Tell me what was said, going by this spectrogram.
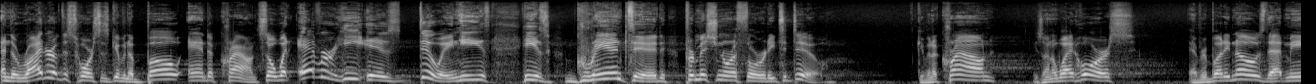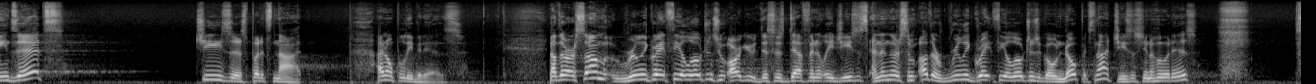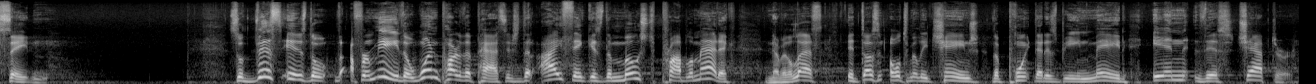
And the rider of this horse is given a bow and a crown. So, whatever he is doing, he's, he is granted permission or authority to do. Given a crown, he's on a white horse. Everybody knows that means it's Jesus, but it's not. I don't believe it is. Now, there are some really great theologians who argue this is definitely Jesus, and then there's some other really great theologians who go, nope, it's not Jesus. You know who it is? Satan. So, this is, the, for me, the one part of the passage that I think is the most problematic. Nevertheless, it doesn't ultimately change the point that is being made in this chapter.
